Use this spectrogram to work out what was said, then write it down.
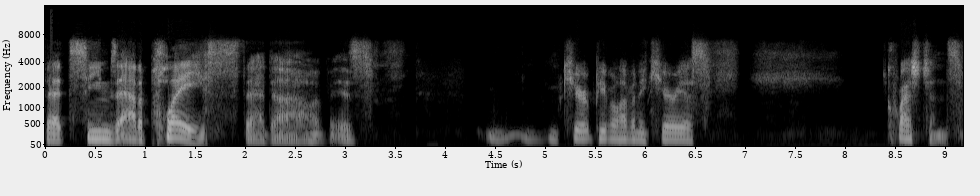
that seems out of place? That uh, is. People have any curious questions?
